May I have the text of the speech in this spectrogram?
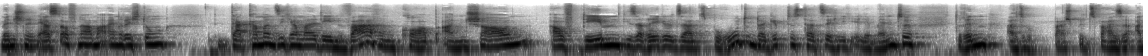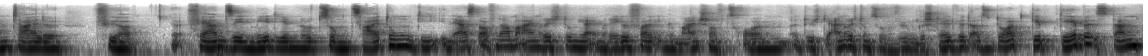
Menschen in Erstaufnahmeeinrichtungen, da kann man sich ja mal den Warenkorb anschauen, auf dem dieser Regelsatz beruht. Und da gibt es tatsächlich Elemente drin, also beispielsweise Anteile für äh, Fernsehen, Mediennutzung, Zeitungen, die in Erstaufnahmeeinrichtungen ja im Regelfall in Gemeinschaftsräumen äh, durch die Einrichtung zur Verfügung gestellt wird. Also dort gäbe es dann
